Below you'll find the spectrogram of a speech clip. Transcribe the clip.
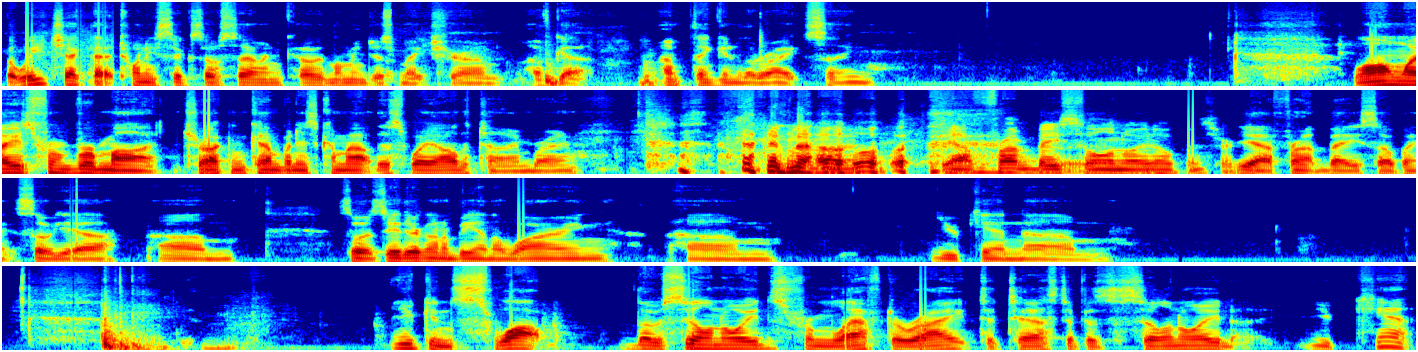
But we check that 2607 code. Let me just make sure I'm, I've got, I'm thinking of the right thing. Long ways from Vermont. Trucking companies come out this way all the time, Brian. no. Yeah, front base solenoid open circuit. Yeah, front base open. So yeah, um, so it's either going to be in the wiring. Um, you can um, you can swap those solenoids from left to right to test if it's a solenoid. You can't.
